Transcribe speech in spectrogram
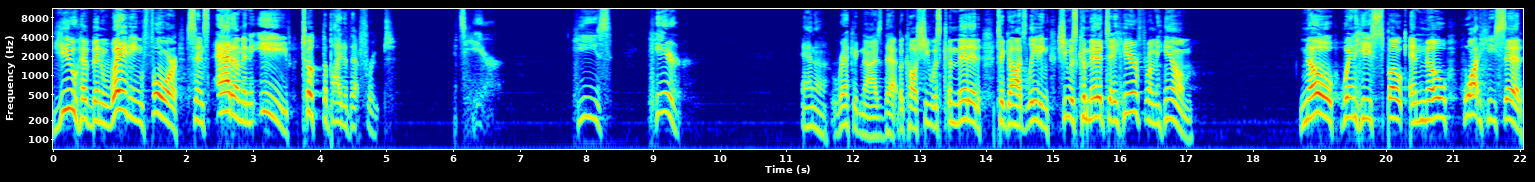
you have been waiting for since Adam and Eve took the bite of that fruit. It's here. He's here. Anna recognized that because she was committed to God's leading. She was committed to hear from Him, know when He spoke, and know what He said.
